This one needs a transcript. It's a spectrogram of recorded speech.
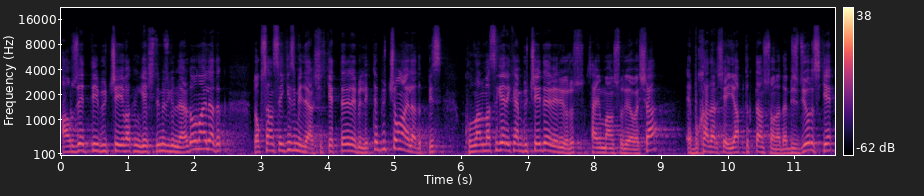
Arzu ettiği bütçeyi bakın geçtiğimiz günlerde onayladık. 98 milyar şirketleriyle birlikte bütçe onayladık biz. Kullanması gereken bütçeyi de veriyoruz Sayın Mansur Yavaş'a. E bu kadar şey yaptıktan sonra da biz diyoruz ki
